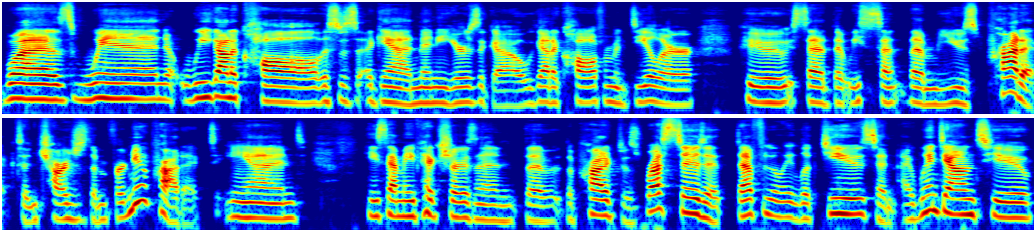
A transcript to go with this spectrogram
was when we got a call this was again many years ago we got a call from a dealer who said that we sent them used product and charged them for new product. And he sent me pictures and the the product was rusted it definitely looked used and i went down to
